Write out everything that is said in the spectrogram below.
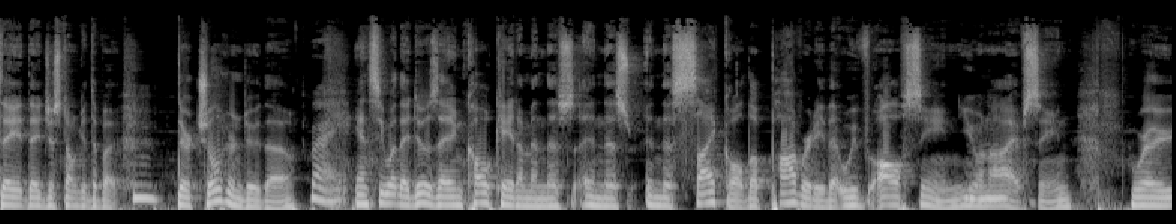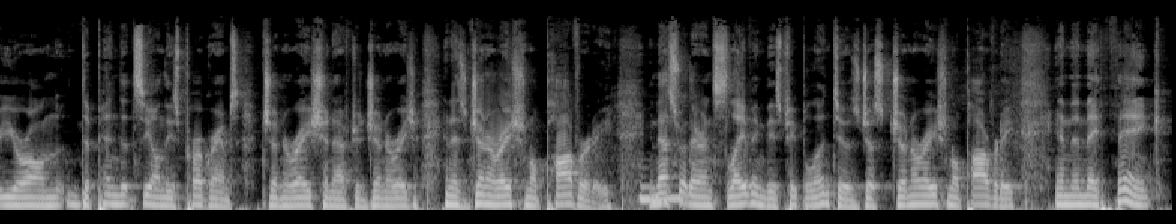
they, they just don't get the vote. Hmm. Their children do though. Right. And see what they do is they inculcate them in this in this in this cycle, the poverty that we've all seen, you and hmm. I have seen, where you're on dependency on these programs generation after generation, and it's generational poverty, and that's hmm. what they're enslaving these people into is just generational poverty, and then they think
